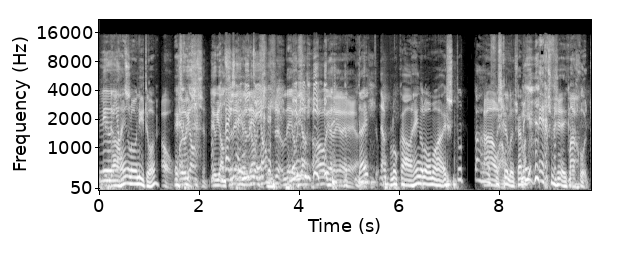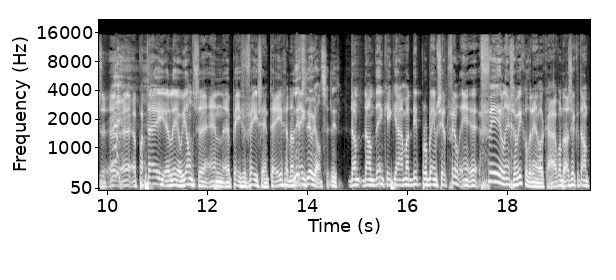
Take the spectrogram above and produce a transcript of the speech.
Leo nou, Hengelo niet hoor. Oh, Leo Jansen. Leo Jansen. Leo, Jansen. Leo Jansen. Oh ja, ja, ja. ja. Lijkt nou. op lokaal Hengelo, maar is tot totaal verschillend. Kan ik echt verzekeren. Maar goed, uh, partij Leo Jansen en PVV zijn tegen. Dan lid denk, Leo Jansen, lid. Dan, dan denk ik, ja, maar dit probleem zit veel, in, veel ingewikkelder in elkaar. Want als ik het aan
